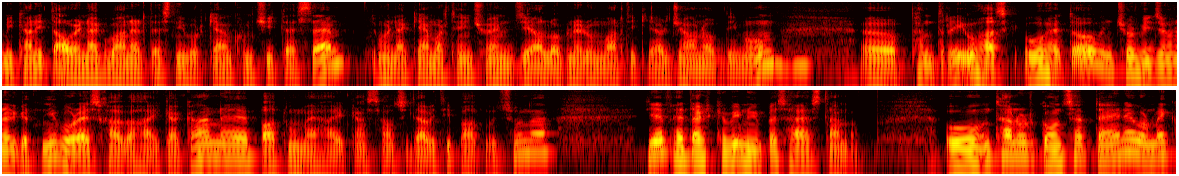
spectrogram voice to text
մի քանի տարօրինակ բաներ տեսնի, որ կյանքում չի տեսել, օրինակի համար թե ինչու են դիալոգներում մարդիկ իրար Ջանով դիմում, փնտրի ու հասկ ու հետո ինչ որ վիդեոներ գտնի, որ այս խաղը հայկական է, պատմում է հայկական Սաուցի Դավիթի պատմությունը եւ հետաքրքրվի նույնպես Հայաստանում ու ընդհանուր կոնցեպտը այն է որ մենք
